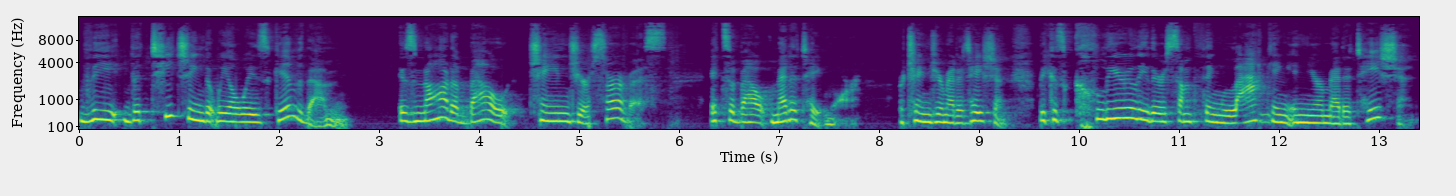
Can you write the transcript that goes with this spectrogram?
the, the teaching that we always give them is not about change your service. It's about meditate more or change your meditation because clearly there's something lacking in your meditation.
